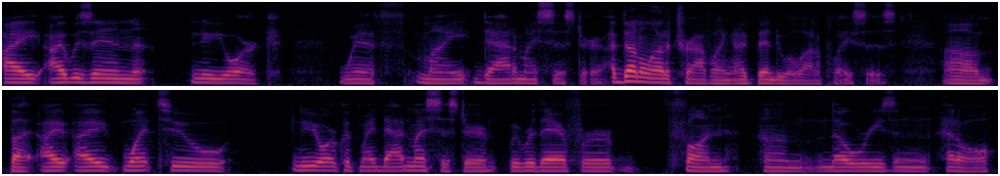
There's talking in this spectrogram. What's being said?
I, I was in New York with my dad and my sister. I've done a lot of traveling, I've been to a lot of places. Um, but I, I went to New York with my dad and my sister. We were there for fun, um, no reason at all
